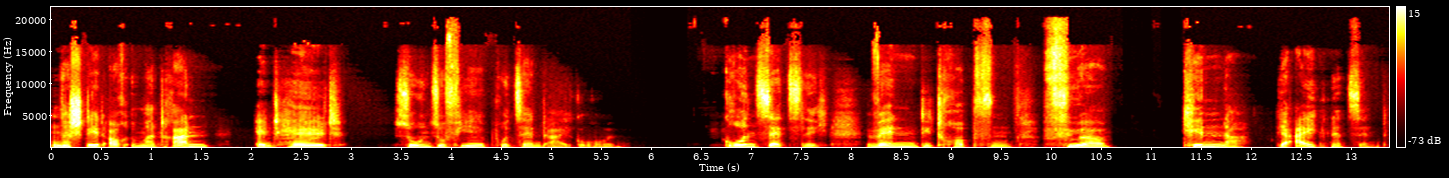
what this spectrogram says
Und da steht auch immer dran, enthält so und so viel Prozent Alkohol. Grundsätzlich, wenn die Tropfen für Kinder geeignet sind,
